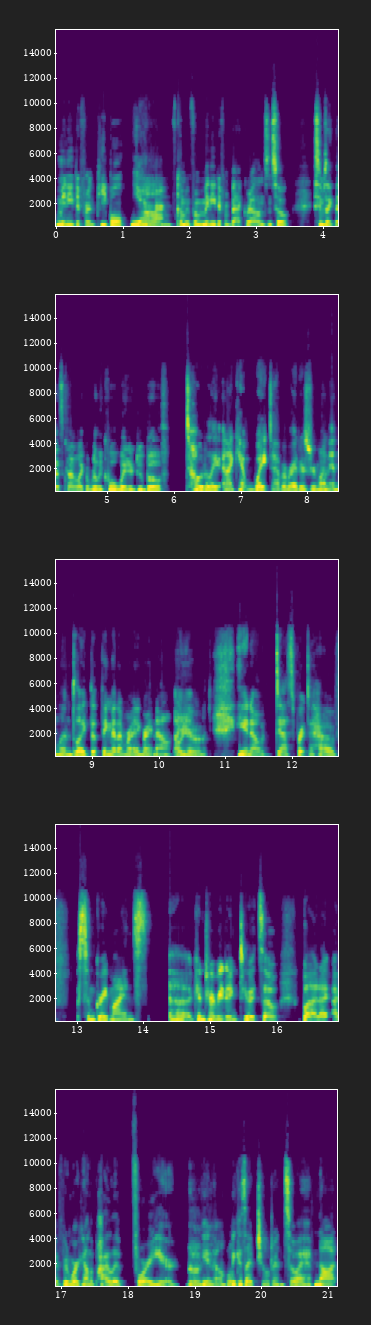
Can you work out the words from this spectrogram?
many different people. Yeah. Um, coming from many different backgrounds. And so it seems like that's kind of like a really cool way to do both. Totally. And I can't wait to have a writer's room on Inland, like the thing that I'm writing right now. Oh, I am, you know, desperate to have some great minds uh, contributing to it. So, but I, I've been working on the pilot for a year, Uh, you yeah. know, Well- because I have children. So I have not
